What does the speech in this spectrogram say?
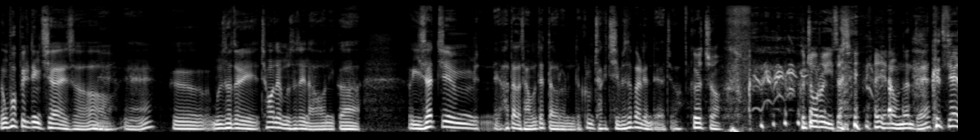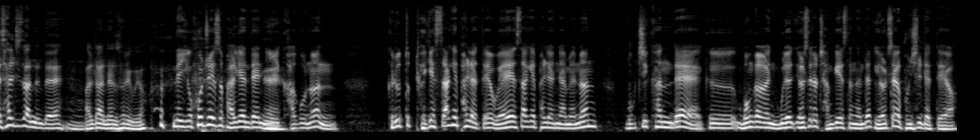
영포 빌딩 지하에서 네. 예. 그 문서들이 청와대 문서들이 나오니까 이삿짐 하다가 잘못됐다 그러는데 그럼 자기 집에서 발견돼야죠. 그렇죠. 그쪽으로 이사진 관련 없는데. 그 지하에 살지도 않는데 말도 안 되는 소리고요. 근데 이게 호주에서 발견된 네. 이 가구는 그리고 또 되게 싸게 팔렸대요. 왜 싸게 팔렸냐면은 묵직한데 그 뭔가가 열쇠로 잠겨 있었는데 그 열쇠가 분실됐대요.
